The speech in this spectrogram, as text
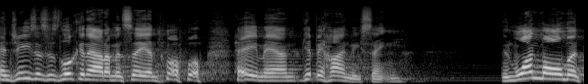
And Jesus is looking at him and saying, whoa, Hey, man, get behind me, Satan. In one moment,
